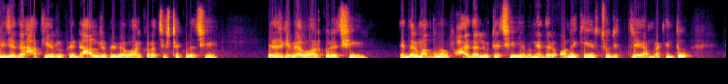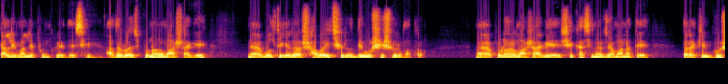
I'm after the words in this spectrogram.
নিজেদের হাতিয়ার রূপে, ঢাল রূপে ব্যবহার করার চেষ্টা করেছি। এদেরকে ব্যবহার করেছি, এদের মাধ্যমে ফায়দা লুটেছি এবং এদের অনেকের চরিত্রে আমরা কিন্তু কালিমা লেপন করে দিয়েছি। আদারওয়াইজ পনেরো মাস আগে বলতে গেলে সবাই ছিল দেব শিশুর মতো পনেরো মাস আগে শেখ হাসিনার জামানাতে তারা কেউ ঘুষ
